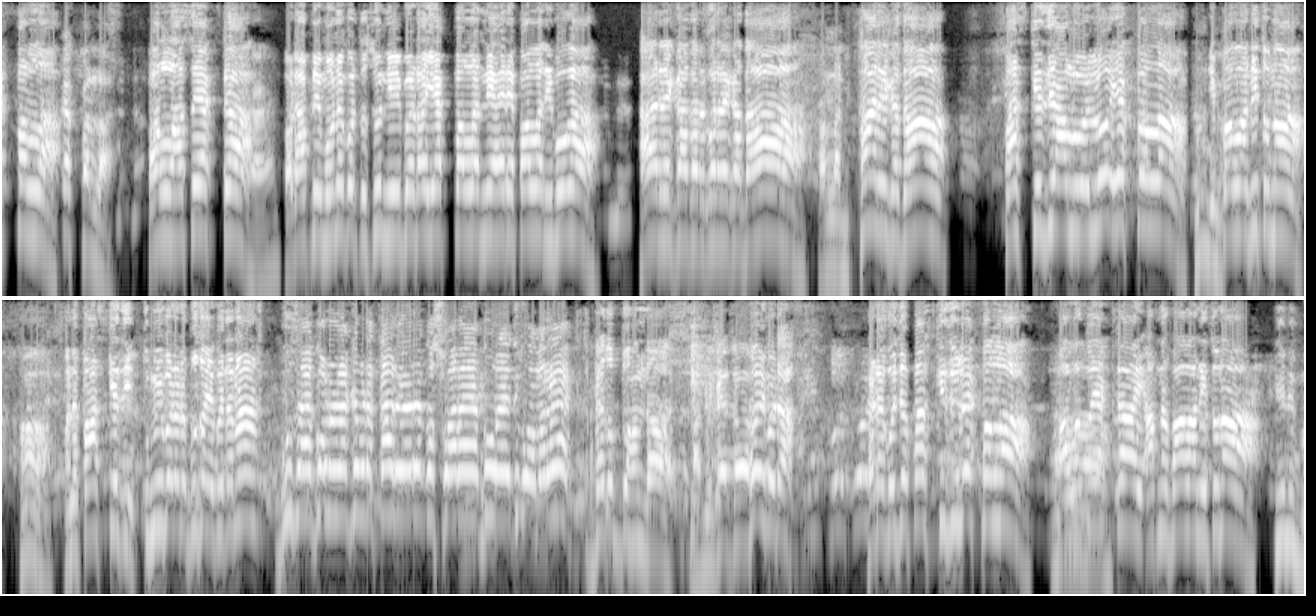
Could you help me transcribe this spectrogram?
এক পাল্লা। এক পাল্লা। পাল্লা আছে একটা। ওটা আপনি মনে করতেছেন এই বেড়া এক পাল্লা নিয়ে হারে পাল্লা নিবো গা? আরে গাদার ঘরে গাদা। পাল্লা আরে গাদা। পাঁচ কেজি আলু হইল এক পাল্লা। এই পাল্লা নিত না। হ্যাঁ। মানে পাঁচ কেজি। তুমি বেড়াটা বুঝাই কইতা না? বুঝা করে রাখে বেটা কারে রে কো সোয়ারায় দৌড়ায় দিব আমারে। বেদব দোকানদার আমি বেদ ওই বেটা বেটা কইছে পাঁচ কেজি হলো এক পাল্লা। পাল্লা তো একটাই আপনার পাল্লা নিত না। কি নিব?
